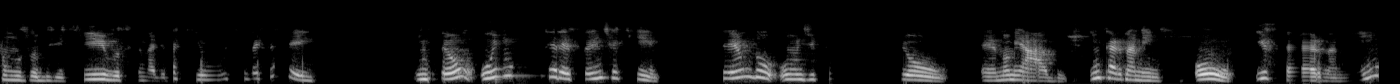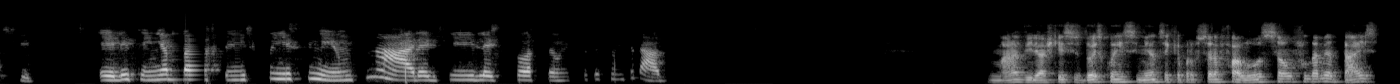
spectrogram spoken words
são os objetivos, finalidades daquilo que vai ser feito. Então, o interessante é que, sendo um DPO é, nomeado internamente ou externamente, ele tenha bastante conhecimento na área de legislação e proteção de dados. Maravilha, acho que esses dois conhecimentos que a professora falou são fundamentais,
